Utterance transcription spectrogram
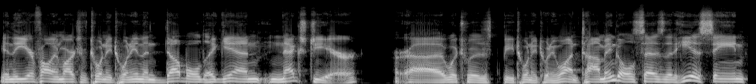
in the year following March of 2020 and then doubled again next year, uh, which was be 2021. Tom Ingalls says that he has seen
